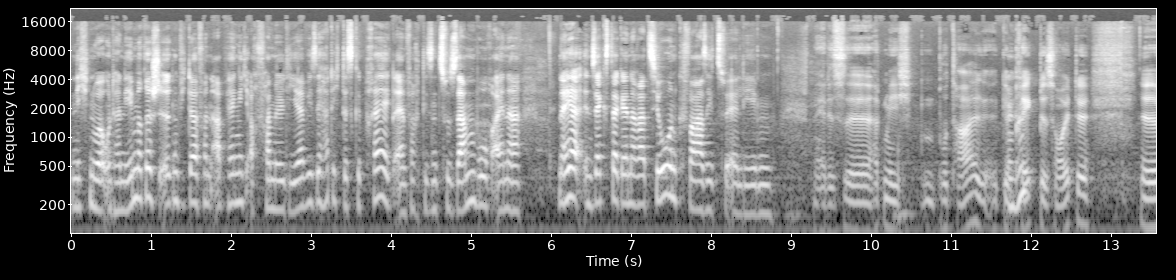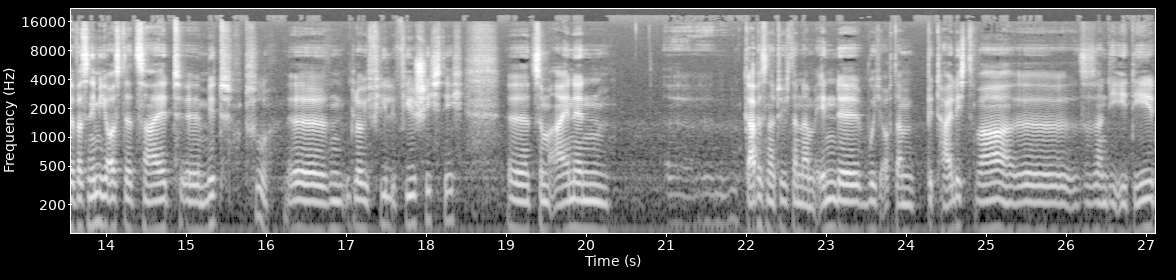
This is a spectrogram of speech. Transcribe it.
nicht nur unternehmerisch irgendwie davon abhängig, auch familiär. Wie sehr hat dich das geprägt, einfach diesen Zusammenbruch einer, naja, in sechster Generation quasi zu erleben? Ja, das äh, hat mich brutal geprägt mhm. bis heute. Äh, was nehme ich aus der Zeit äh, mit? Äh, glaube ich, viel, vielschichtig. Äh, zum einen gab es natürlich dann am Ende, wo ich auch dann beteiligt war, äh, sozusagen die Idee,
